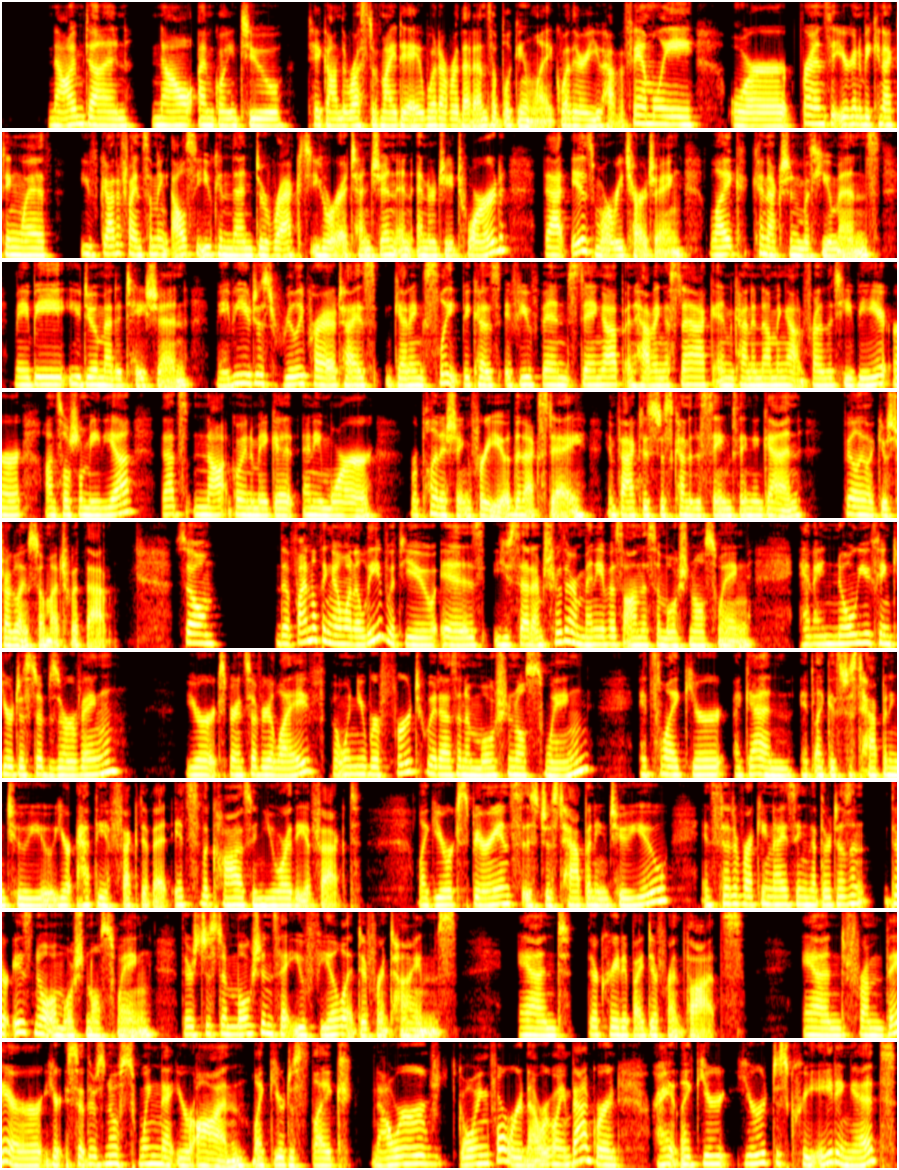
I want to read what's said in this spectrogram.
Now I'm done. Now I'm going to take on the rest of my day, whatever that ends up looking like, whether you have a family or friends that you're going to be connecting with, you've got to find something else that you can then direct your attention and energy toward that is more recharging, like connection with humans. Maybe you do a meditation. Maybe you just really prioritize getting sleep because if you've been staying up and having a snack and kind of numbing out in front of the TV or on social media, that's not going to make it any more replenishing for you the next day. In fact, it's just kind of the same thing again, feeling like you're struggling so much with that. So the final thing I want to leave with you is you said, I'm sure there are many of us on this emotional swing. And I know you think you're just observing your experience of your life, but when you refer to it as an emotional swing, it's like you're again, it like it's just happening to you. You're at the effect of it. It's the cause and you are the effect. Like your experience is just happening to you instead of recognizing that there doesn't, there is no emotional swing. There's just emotions that you feel at different times and they're created by different thoughts. And from there, so there's no swing that you're on. Like you're just like, now we're going forward. Now we're going backward, right? Like you're, you're just creating it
